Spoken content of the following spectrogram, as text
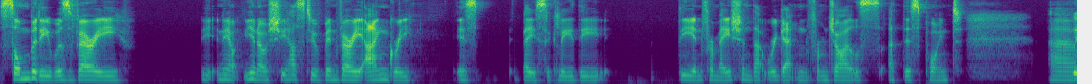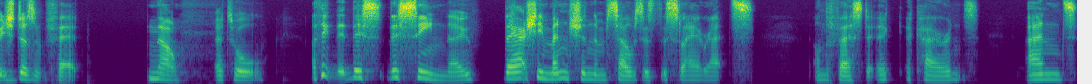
somebody was very you know you know she has to have been very angry is basically the the information that we're getting from Giles at this point. Um, which doesn't fit no. at all. I think that this this scene though, they actually mention themselves as the Slayerettes on the first occurrence, and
